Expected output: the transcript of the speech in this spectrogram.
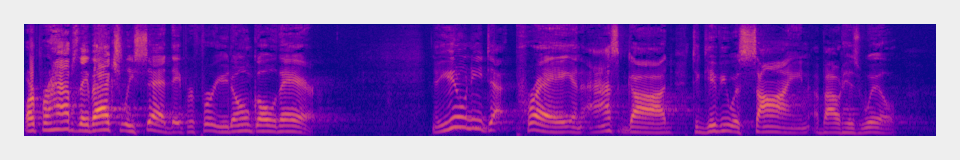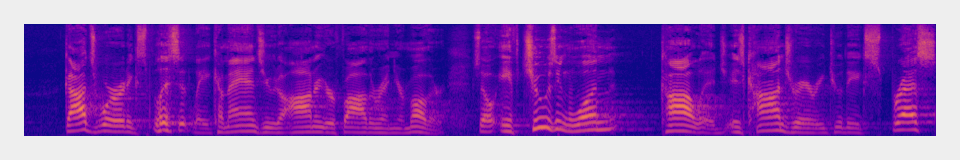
or perhaps they've actually said they prefer you don't go there. Now, you don't need to pray and ask God to give you a sign about His will. God's word explicitly commands you to honor your father and your mother. So, if choosing one college is contrary to the express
